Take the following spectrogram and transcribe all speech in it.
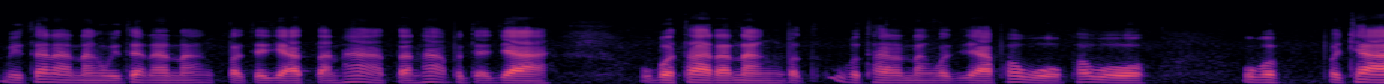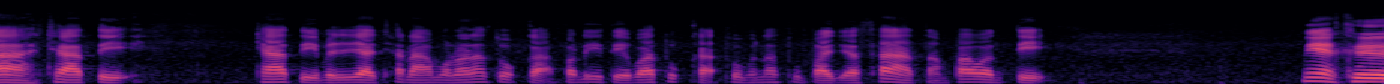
เวทนานังเวทนานังปัจจยาตันห้าตันห้าปัจจยา อุปทานังอุปทานังปัจจยาพระโวพระโว อุปปชาชาติ ชาติปัจจยาชรามรณะทุกะปริเทวะทุกขะทุมนัสทุปายาซาตัมภาวันติ เนี่ยคือ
